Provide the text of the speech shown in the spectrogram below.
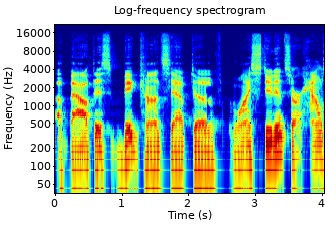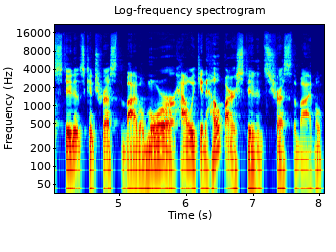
about this big concept of why students or how students can trust the Bible more or how we can help our students trust the Bible.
